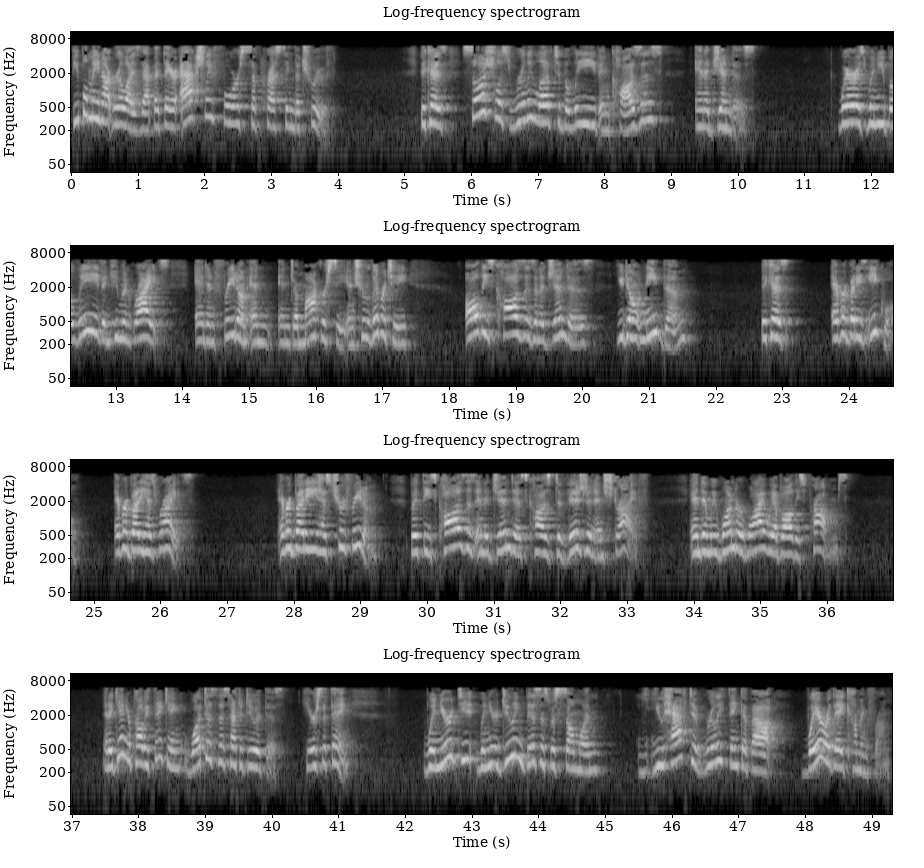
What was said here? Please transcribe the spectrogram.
People may not realize that, but they are actually for suppressing the truth. Because socialists really love to believe in causes and agendas. Whereas when you believe in human rights and in freedom and in democracy and true liberty, all these causes and agendas, you don't need them because everybody's equal. Everybody has rights. Everybody has true freedom. But these causes and agendas cause division and strife. And then we wonder why we have all these problems. And again, you're probably thinking, what does this have to do with this? Here's the thing when you're when you're doing business with someone, you have to really think about where are they coming from?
